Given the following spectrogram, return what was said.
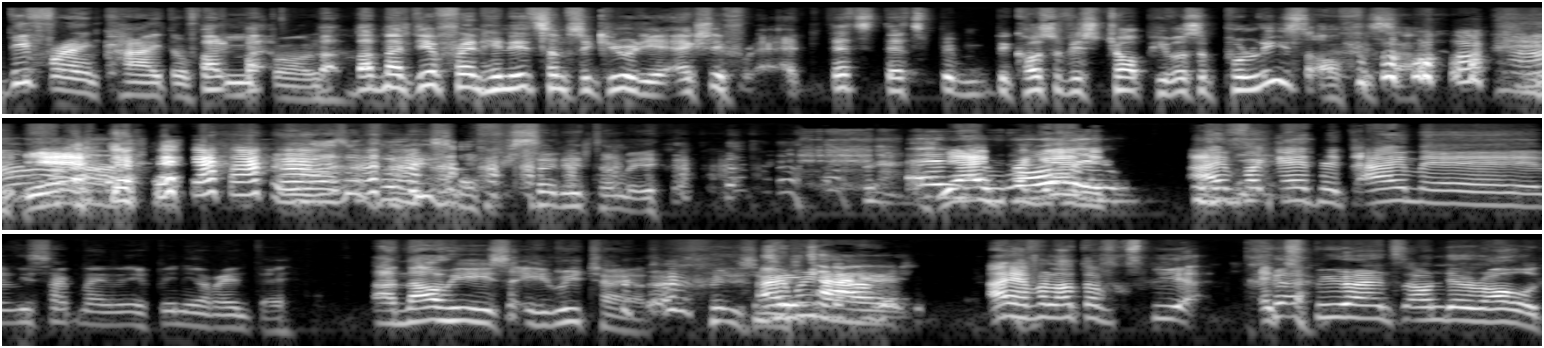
different kind of But, people. but, but, but my dear friend, he needs some security. Actually, that's that's because of his job. He was a police officer. Ah. yeah. he was a police officer in Italy. And Yeah, I forget it. I forget that I'm a, wie sagt man, ich bin in Rente. And now he's he retired. He's I'm retired. I have a lot of experience on the road,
